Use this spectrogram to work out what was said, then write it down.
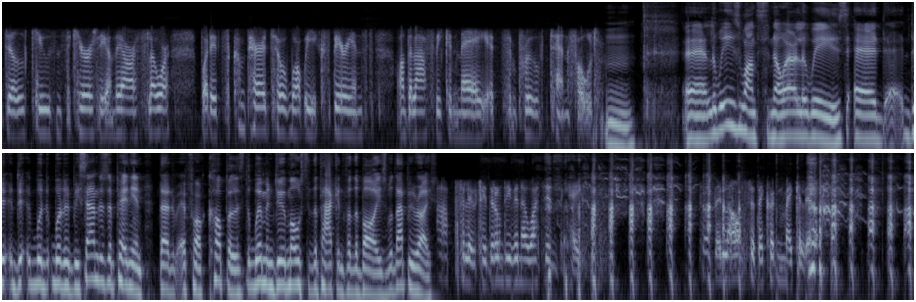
still queues and security, and they are slower, but it's compared to what we experienced on the last week in May. It's improved tenfold. Mm. Uh, Louise wants to know, our Louise, uh, d- d- would would it be Sandra's opinion that for couples, the women do most of the packing for the boys? Would that be right? Absolutely, they don't even know what's in the case. so if they lost it, they couldn't make a list.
